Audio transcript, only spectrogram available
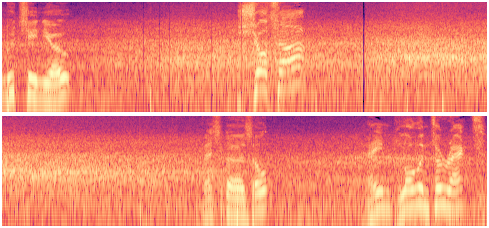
Moutinho. Jota. Mesut Ozil. Aimed long and direct.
